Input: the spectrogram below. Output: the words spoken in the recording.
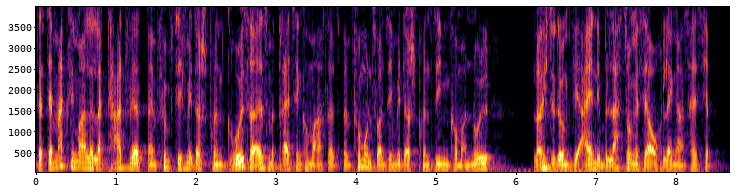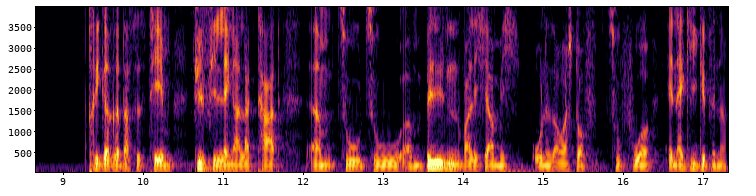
dass der maximale Laktatwert beim 50 Meter Sprint größer ist mit 13,8 als beim 25 Meter Sprint 7,0, leuchtet irgendwie ein. Die Belastung ist ja auch länger, das heißt, ich triggere das System viel, viel länger Laktat ähm, zu, zu ähm, bilden, weil ich ja mich ohne Sauerstoffzufuhr Energie gewinne.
